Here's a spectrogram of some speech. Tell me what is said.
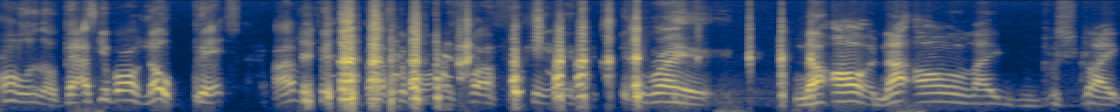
Oh, it basketball? No, bitch. I haven't picked up basketball in five fucking years. right. Not all, not all like, like,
